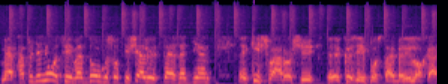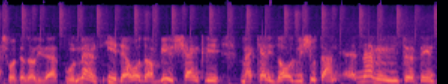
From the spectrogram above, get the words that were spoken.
mert hát ugye 8 évet dolgozott, és előtte ez egy ilyen ö, kisvárosi ö, középosztálybeli lakás volt ez a Liverpool. Ment ide-oda, Bill Shankly, meg Kenny Dalglish után nem történt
